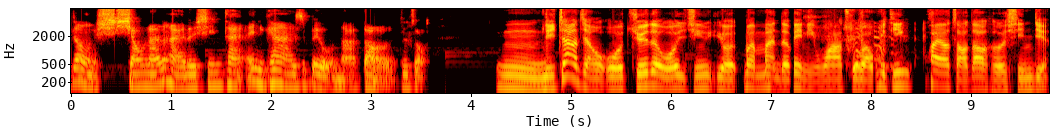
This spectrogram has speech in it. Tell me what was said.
那种小男孩的心态，哎，你看还是被我拿到了这种。嗯，你这样讲，我觉得我已经有慢慢的被你挖出来，我已经快要找到核心点，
